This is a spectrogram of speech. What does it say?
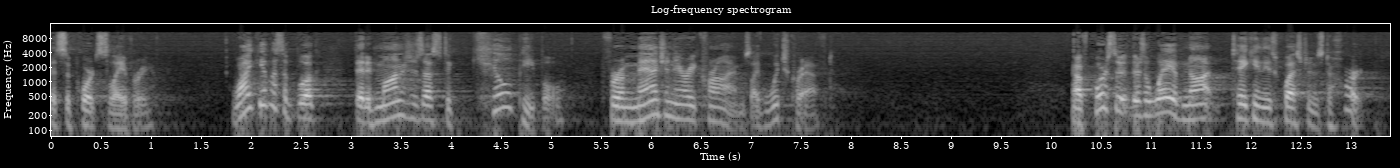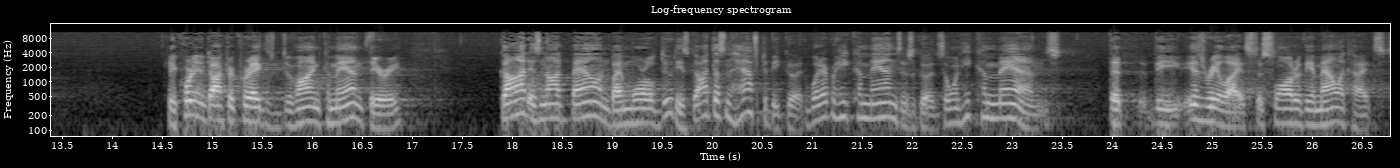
that supports slavery? Why give us a book that admonishes us to kill people for imaginary crimes like witchcraft? Now, of course, there's a way of not taking these questions to heart. Okay, according to Dr. Craig's divine command theory, God is not bound by moral duties. God doesn't have to be good. Whatever he commands is good. So when he commands that the Israelites to slaughter the Amalekites,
